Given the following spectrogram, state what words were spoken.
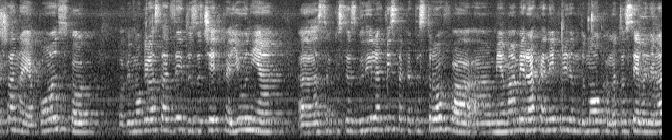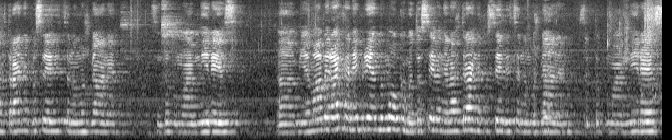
je šla na Japonsko, pa bi mogla ostati zdaj do začetka junija, uh, sem, ko se je zgodila tista katastrofa, uh, mi je mami rekla, ne pridem domov, ker ima to sevanje lahko trajne posledice na možgane, sem to po mojem ni res. Uh, mi je mami rekla, ne pridem domov, ker ima to sevanje lahko trajne posledice na možgane, sem to po mojem ni res.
